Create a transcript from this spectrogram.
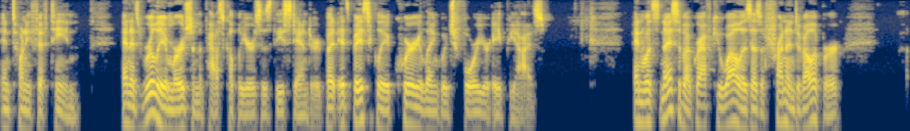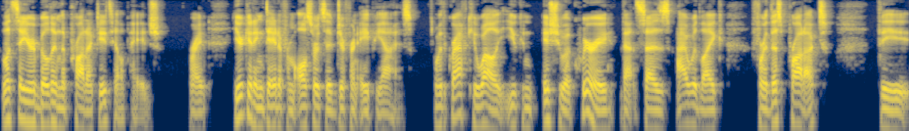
in 2015. And it's really emerged in the past couple years as the standard, but it's basically a query language for your APIs. And what's nice about GraphQL is as a front end developer, let's say you're building the product detail page right? You're getting data from all sorts of different APIs. With GraphQL, you can issue a query that says, I would like for this product the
